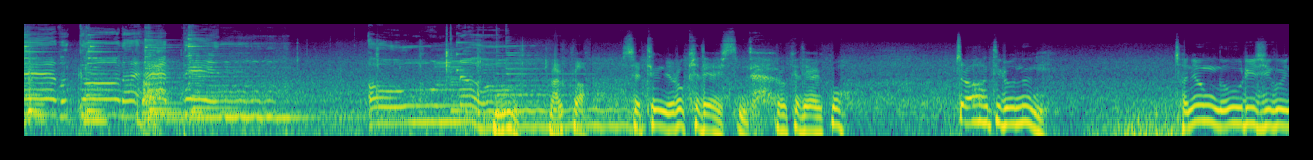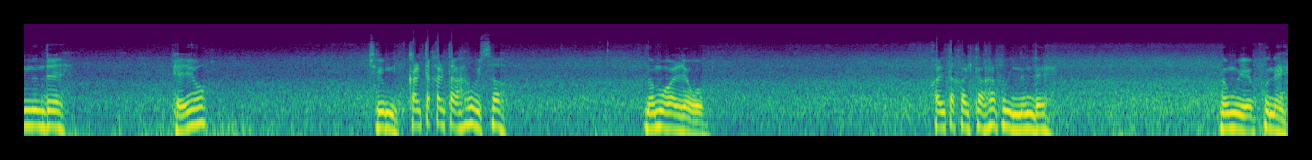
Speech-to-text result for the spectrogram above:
ever gonna happen. Oh no. 음, 맛있다. 세팅은 이렇게 되어 있습니다. 이렇게 되어 있고, 저 뒤로는 저녁 노을이 지고 있는데, 배요? 지금 깔딱깔딱 하고 있어. 넘어가려고. 깔딱깔딱 하고 있는데, 너무 예쁘네.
